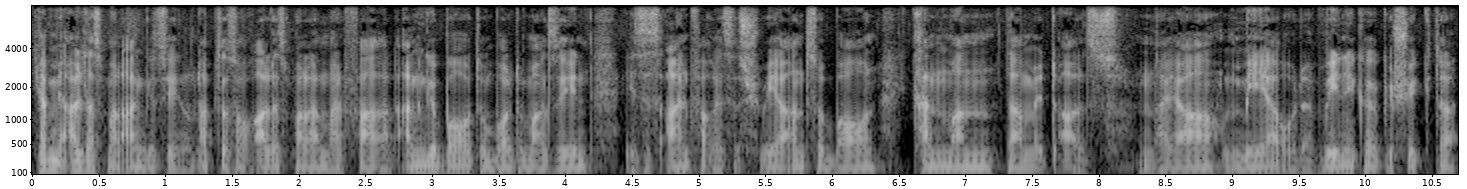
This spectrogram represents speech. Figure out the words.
Ich habe mir all das mal angesehen und habe das auch alles mal an mein Fahrrad angebaut und wollte mal sehen, ist es einfach, ist es schwer anzubauen, kann man damit als, naja, mehr oder weniger geschickter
